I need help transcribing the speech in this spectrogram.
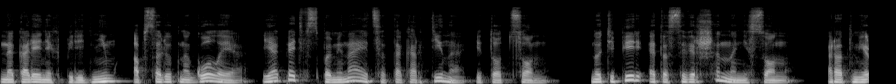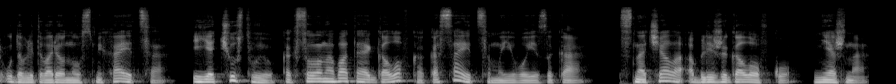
На коленях перед ним абсолютно голая, и опять вспоминается та картина и тот сон. Но теперь это совершенно не сон. Ратмир удовлетворенно усмехается, и я чувствую, как солоноватая головка касается моего языка. Сначала оближи головку, нежно,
